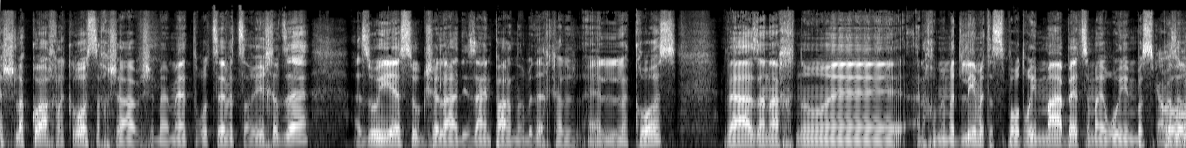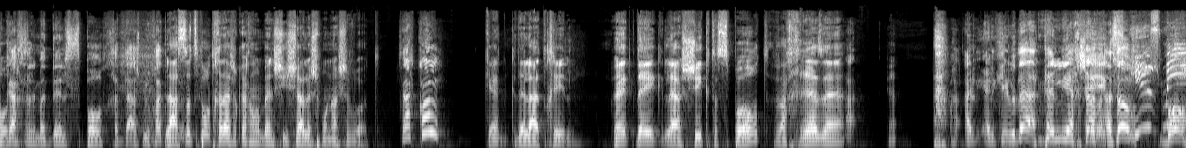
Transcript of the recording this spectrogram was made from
יש לקוח לקרוס עכשיו שבאמת רוצה וצריך את זה, אז הוא יהיה סוג של הדיזיין פרטנר בדרך כלל אה, לקרוס, ואז אנחנו, אה, אנחנו ממדלים את הספורט, רואים מה בעצם האירועים בספורט. כמה זה לוקח למדל ספורט חדש? במיוחד... לעשות ספורט חדש לוקח לנו בין שישה לשמונה שבועות. זה הכל. כן, כדי להתחיל. כדי להשיק את הספורט, ואחרי זה, אני אני כאילו יודע, תן לי עכשיו, עזוב, בוא,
